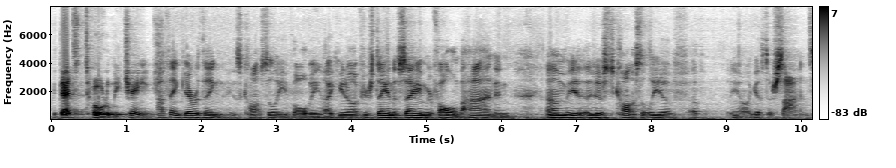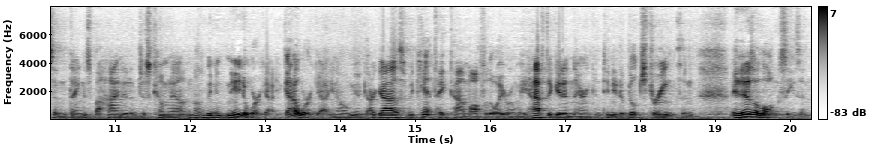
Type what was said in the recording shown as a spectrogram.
But that's totally changed. I think everything is constantly evolving. Like you know if you're staying the same you're falling behind and um, it, just constantly of, of you know, I guess there's science and things behind it of just coming out oh, we need, to work out. You got to work out. You know, I mean, our guys, we can't take time off of the weight room. We have to get in there and continue to build strength. And it is a long season,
